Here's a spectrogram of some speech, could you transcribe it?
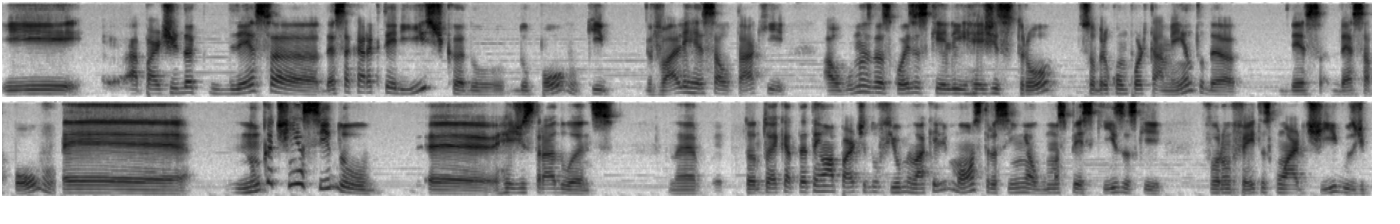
E a partir da, dessa, dessa característica do, do povo, que vale ressaltar que algumas das coisas que ele registrou sobre o comportamento da, dessa, dessa povo é, nunca tinha sido é, registrado antes. Né? Tanto é que até tem uma parte do filme lá que ele mostra assim algumas pesquisas que foram feitas com artigos de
